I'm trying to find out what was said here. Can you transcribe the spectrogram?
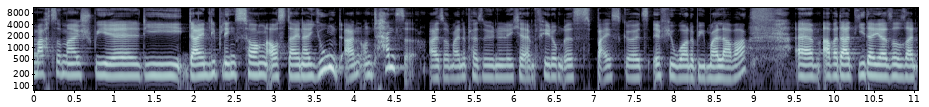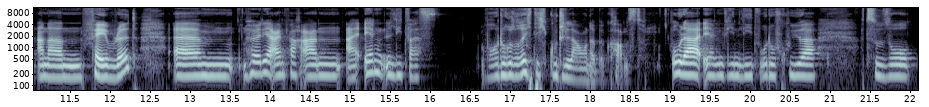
mach zum Beispiel die, deinen Lieblingssong aus deiner Jugend an und tanze. Also meine persönliche Empfehlung ist Spice Girls If You Wanna Be My Lover. Ähm, aber da hat jeder ja so seinen anderen Favorite. Ähm, hör dir einfach an äh, irgendein Lied, was, wo du so richtig gute Laune bekommst. Oder irgendwie ein Lied, wo du früher zu so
